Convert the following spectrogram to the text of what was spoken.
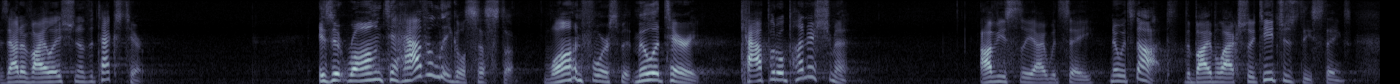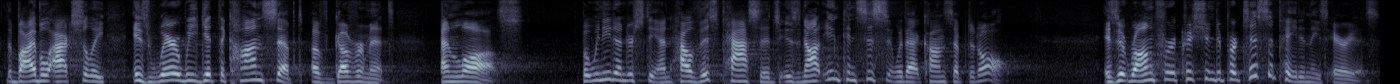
Is that a violation of the text here? Is it wrong to have a legal system? Law enforcement, military, capital punishment? Obviously, I would say, no, it's not. The Bible actually teaches these things. The Bible actually is where we get the concept of government and laws. But we need to understand how this passage is not inconsistent with that concept at all. Is it wrong for a Christian to participate in these areas?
